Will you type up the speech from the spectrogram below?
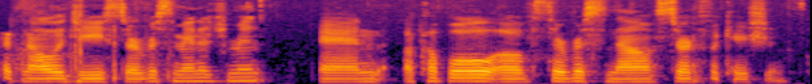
Technology Service Management, and a couple of ServiceNow certifications.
